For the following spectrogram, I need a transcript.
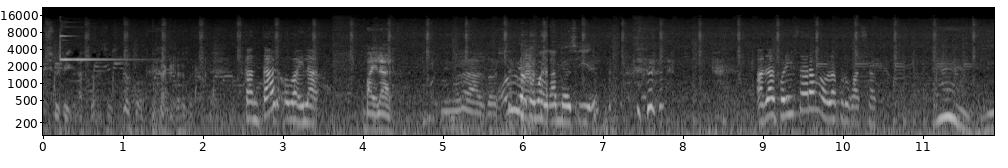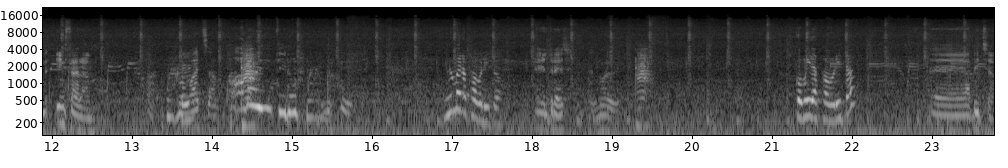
Eso sí. Cantar o bailar. Bailar. Ninguna de las dos. Estoy bailando así, eh. Hablar por Instagram o hablar por WhatsApp. Instagram. Con WhatsApp. ¡Ay, mentiroso! Número favorito. El 3. El 9. Comida favorita. Eh, la pizza.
